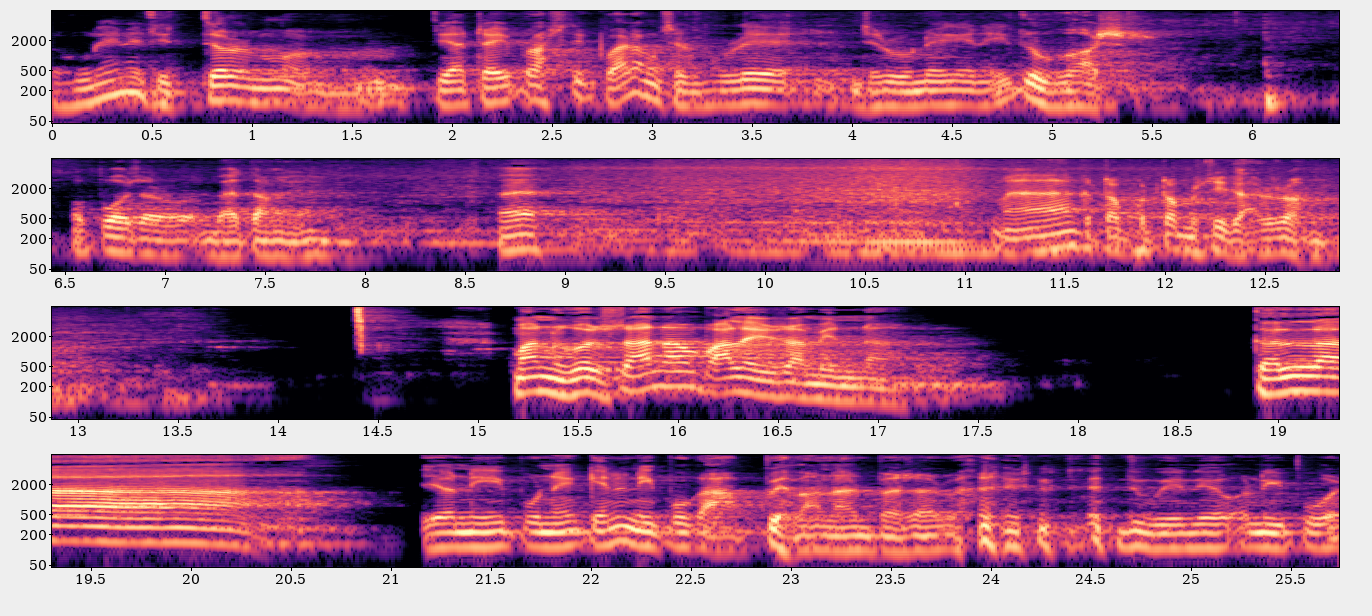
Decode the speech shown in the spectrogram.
Ngene didol diadai plastik barang jerune jerune ngene itu gas. Apa cara batangnya? Eh? Nah, ketop-ketop mesti gak roh. Man ghasana falaisa minna. Dalla ya nipu nek kene nipu kabeh mana bahasa duwene nipu.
